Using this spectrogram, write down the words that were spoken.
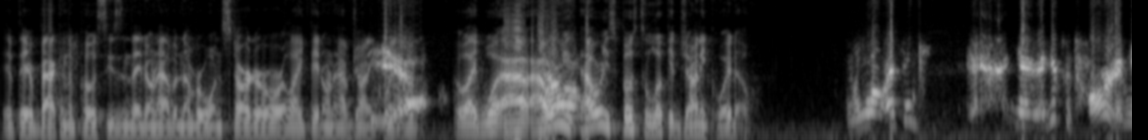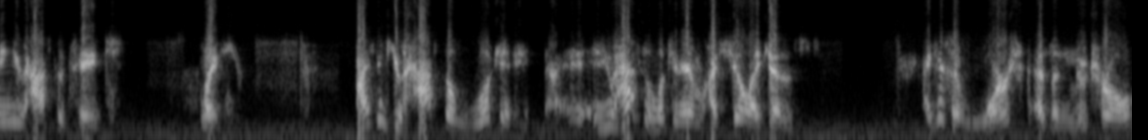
if they're back in the postseason, they don't have a number one starter, or like they don't have Johnny Cueto? Yeah. Like what? How, how um, are we? How are we supposed to look at Johnny Cueto? Well, I think, yeah, I guess it's hard. I mean, you have to take, like, I think you have to look at, you have to look at him. I feel like as I guess at worst as a neutral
